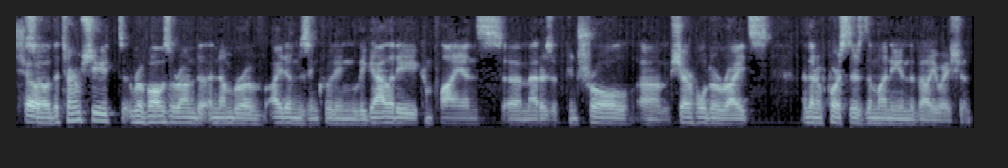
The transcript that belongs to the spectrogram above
Sure. So the term sheet revolves around a number of items, including legality, compliance, uh, matters of control, um, shareholder rights, and then of course there's the money and the valuation.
